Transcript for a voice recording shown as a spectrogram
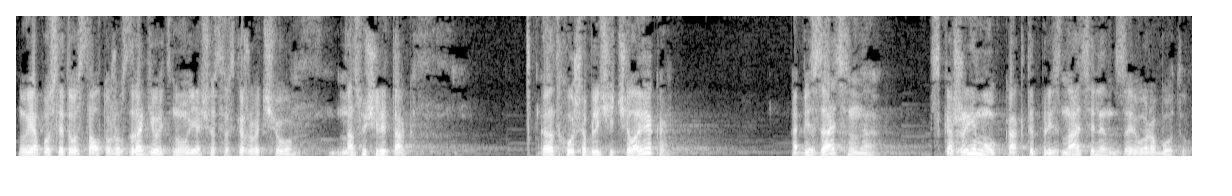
ну, я после этого стал тоже вздрагивать, но я сейчас расскажу от чего. Нас учили так. Когда ты хочешь обличить человека, обязательно скажи ему, как ты признателен за его работу.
